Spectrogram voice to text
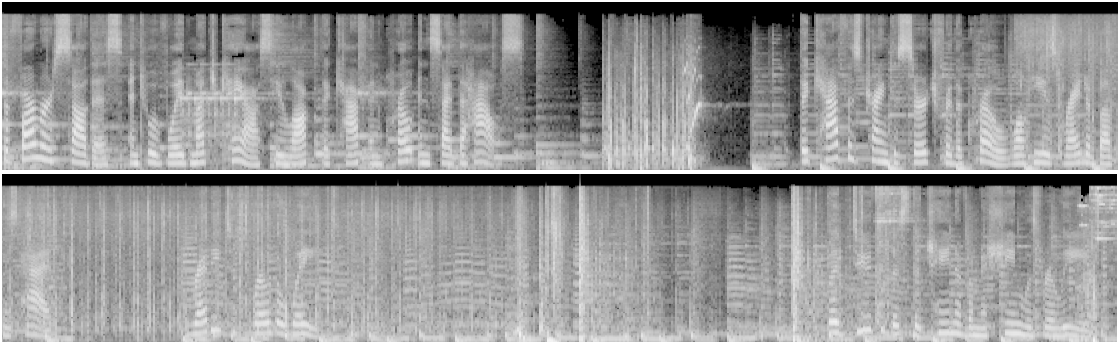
The farmers saw this, and to avoid much chaos, he locked the calf and crow inside the house. The calf is trying to search for the crow while he is right above his head, ready to throw the weight. But due to this, the chain of a machine was relieved.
